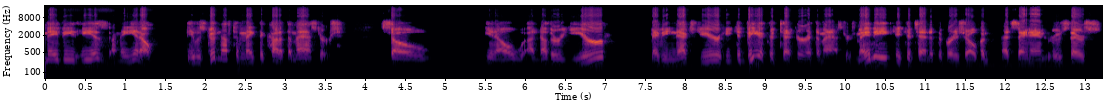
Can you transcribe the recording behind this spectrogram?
maybe he is. I mean, you know, he was good enough to make the cut at the Masters. So, you know, another year, maybe next year he could be a contender at the Masters. Maybe he could contend at the British Open at St Andrews. There's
